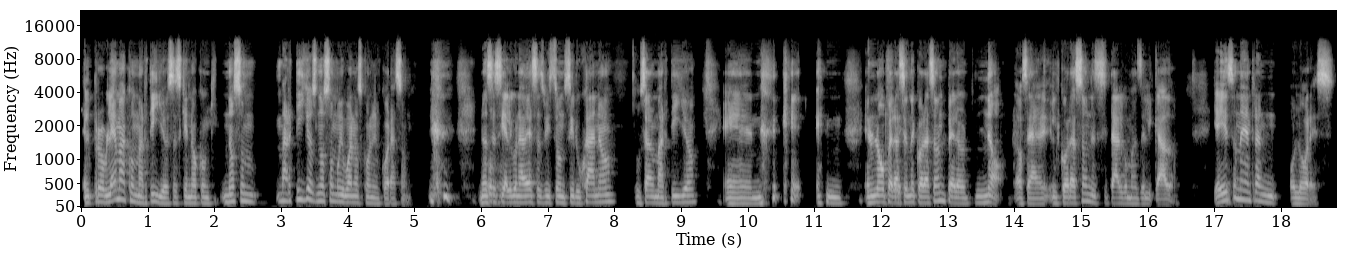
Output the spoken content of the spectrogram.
El problema con martillos es que no, no son, martillos no son muy buenos con el corazón. no sé si alguna vez has visto un cirujano usar un martillo en, en, en, una operación de corazón, pero no, o sea, el corazón necesita algo más delicado. Y ahí es donde entran olores.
